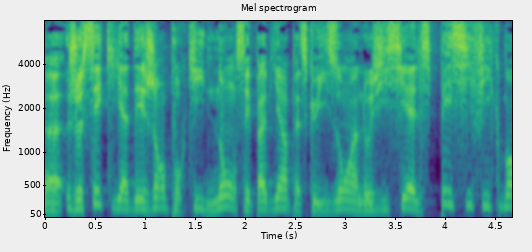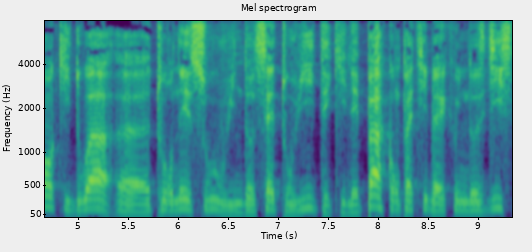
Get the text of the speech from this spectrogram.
Euh, je sais qu'il y a des gens pour qui non c'est pas bien parce qu'ils ont un logiciel spécifiquement qui doit euh, tourner sous Windows 7 ou 8 et qui n'est pas compatible avec Windows 10.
